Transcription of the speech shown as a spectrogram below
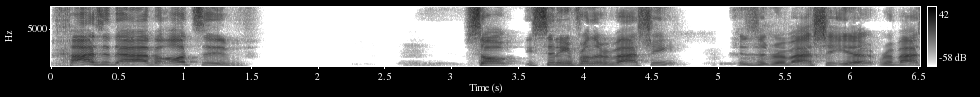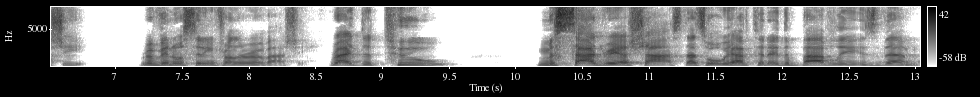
Chazid Ava Otziv. So he's sitting in front of Ravashi. Is it Ravashi? Yeah, Ravashi. Ravina was sitting in front of Ravashi. Right? The two Misadri Ashas. That's what we have today. The Bavli is them.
